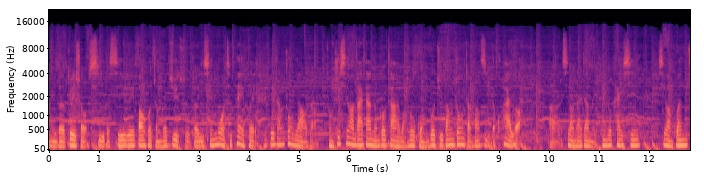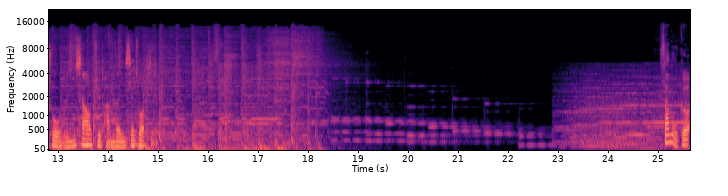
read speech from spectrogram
你的对手戏的 CV，包括整个剧组的一些默契配合也是非常重要的。总之，希望大家能够在网络广播剧当中找到自己的快乐。呃，希望大家每天都开心，希望关注凌霄剧团的一些作品。三木哥，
